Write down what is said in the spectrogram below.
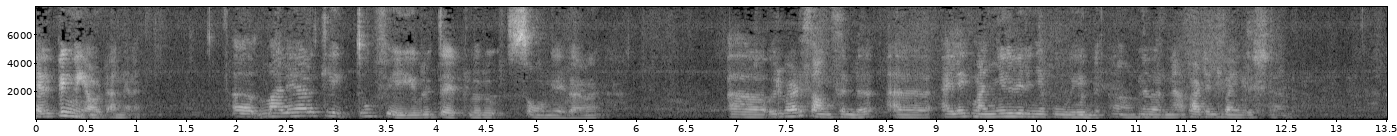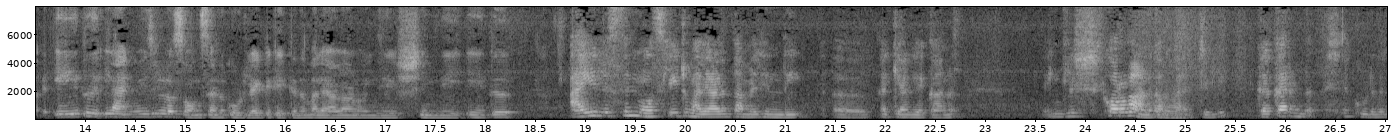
ഹെൽപ്പിംഗ് മീ ഔട്ട് അങ്ങനെ. മലയാളത്തിലെ ഏറ്റവും ഫേവറേറ്റ് ആയിട്ടുള്ളൊരു സോങ് ഏതാണ്? ഒരുപാട് സോങ്സ് ഉണ്ട്. ഐ ലൈക്ക് മഞ്ഞിൽ വിരിഞ്ഞ പൂവേ. എന്ന് പറഞ്ഞ ആ പാട്ട് എനിക്ക് ഭയങ്കര ഇഷ്ടമാണ് ഏത് ലാംഗ്വേജിലുള്ള സോങ്സ് ആണ് കൂടുതലായിട്ട് കേൾക്കുന്നത്? മലയാളമാണോ ഇംഗ്ലീഷ് ഹിന്ദി ഏത്? I listen mostly to Malayalam Tamil Hindi ഒക്കെയാണ് കേൾക്കാറ്. ഇംഗ്ലീഷ് കുറവാണ് കമ്പാരിറ്റീവ്ലി കേൾക്കാറുണ്ട് പക്ഷെ കൂടുതൽ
